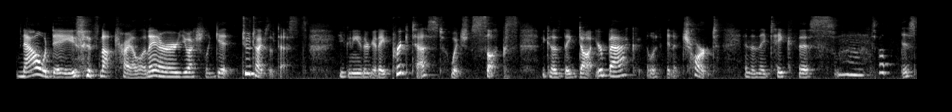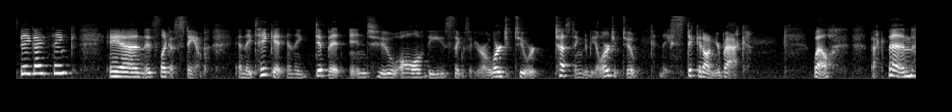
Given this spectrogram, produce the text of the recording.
nowadays it's not trial and error. You actually get two types of tests. You can either get a prick test, which sucks because they dot your back within a chart and then they take this, mm, it's about this big I think, and it's like a stamp. And they take it and they dip it into all of these things that you're allergic to or testing to be allergic to, and they stick it on your back. Well, back then,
